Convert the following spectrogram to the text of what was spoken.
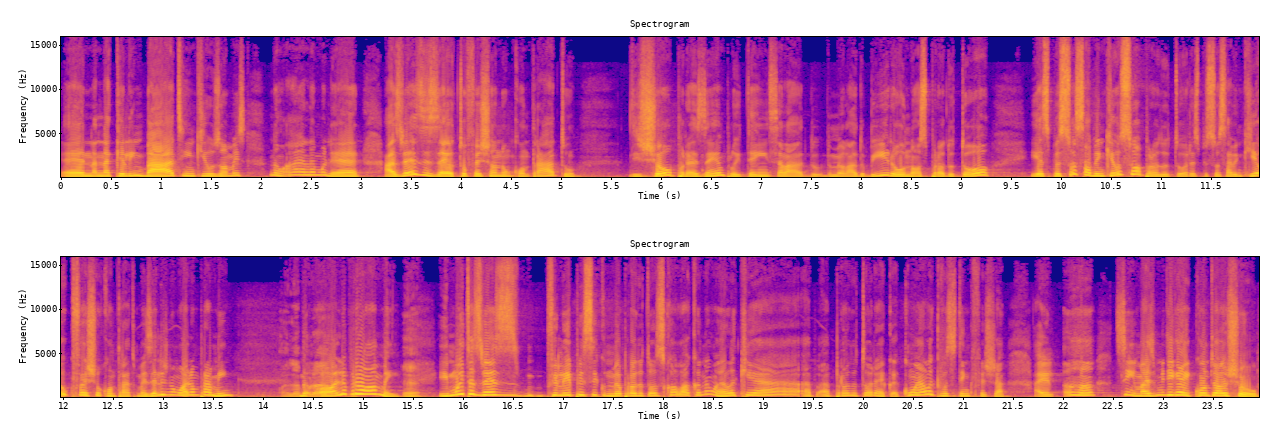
é, na- naquele embate em que os homens. Não, ah, ela é mulher. Às vezes é, eu estou fechando um contrato de show, por exemplo, e tem, sei lá, do, do meu lado o Bira, o nosso produtor, e as pessoas sabem que eu sou a produtora, as pessoas sabem que eu que fecho o contrato, mas eles não olham para mim. Olha para o homem. É. E muitas vezes, Felipe, se- meu produtor, se coloca, não, ela que é a, a- a produtora, é com ela que você tem que fechar. Aí ele, aham, sim, mas me diga aí, quanto é o show?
